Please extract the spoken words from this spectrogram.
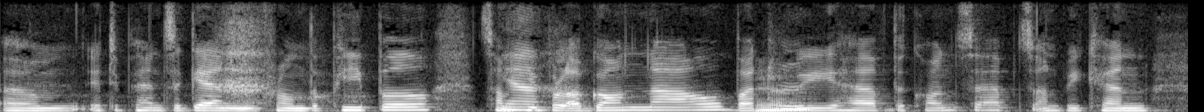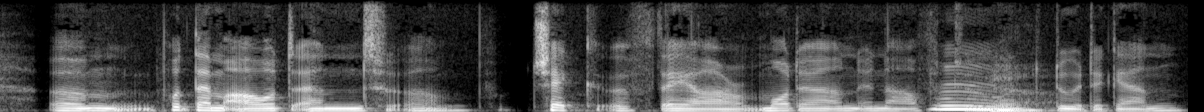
um, it depends again from the people. Some Yeah. people are gone now, but Yeah. we have the concepts and we can um, put them out and um, check if they are modern enough to Yeah. do it again.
